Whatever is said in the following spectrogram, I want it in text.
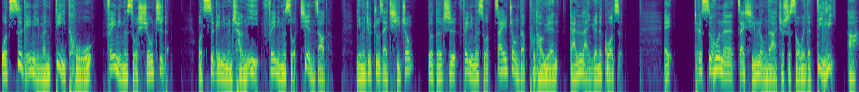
我赐给你们地土，非你们所修治的；我赐给你们诚意，非你们所建造的。你们就住在其中，又得吃非你们所栽种的葡萄园、橄榄园的果子。诶，这个似乎呢，在形容的就是所谓的地利啊，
